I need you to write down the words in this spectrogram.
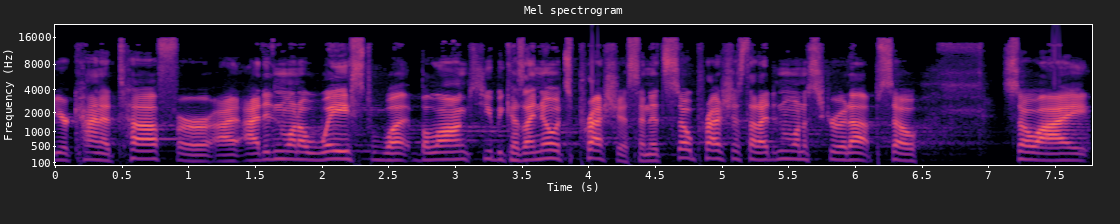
you're kind of tough, or I, I didn't want to waste what belongs to you because I know it's precious, and it's so precious that I didn't want to screw it up. So, so I,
